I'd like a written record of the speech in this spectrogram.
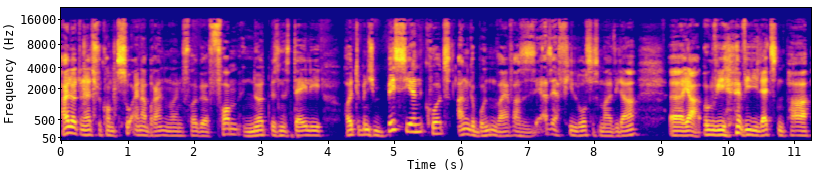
Hi Leute und herzlich willkommen zu einer brandneuen Folge vom Nerd Business Daily. Heute bin ich ein bisschen kurz angebunden, weil einfach sehr, sehr viel los ist mal wieder. Äh, ja, irgendwie wie die letzten paar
